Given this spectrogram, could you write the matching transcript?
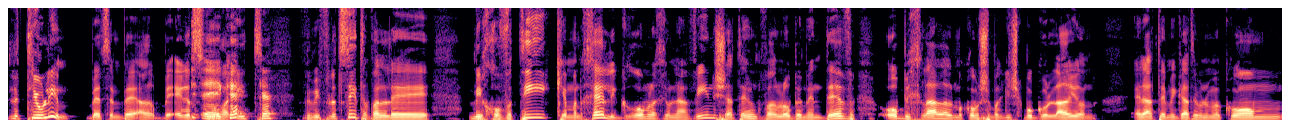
לטיולים בעצם בארץ uh, נוראית כן, כן. ומפלצתית, אבל uh, מחובתי כמנחה לגרום לכם להבין שאתם כבר לא במנדב או בכלל על מקום שמרגיש כמו גולריון. אלא אתם הגעתם למקום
